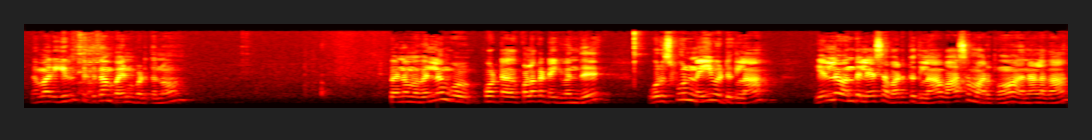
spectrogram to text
இந்த மாதிரி இருத்துட்டு தான் பயன்படுத்தணும். இப்போ நம்ம வெள்ளம் கொ- போட்ட கொலக்கட்டைக்கு வந்து ஒரு ஸ்பூன் நெய் விட்டுக்கலாம். எள்ளை வந்து லேசாக வறுத்துக்கலாம். வாசமாக இருக்கும். அதனால தான்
